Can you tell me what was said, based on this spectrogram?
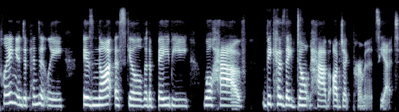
playing independently is not a skill that a baby will have because they don't have object permanence yet.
